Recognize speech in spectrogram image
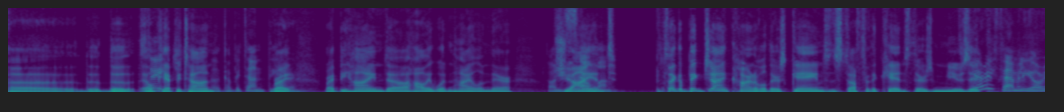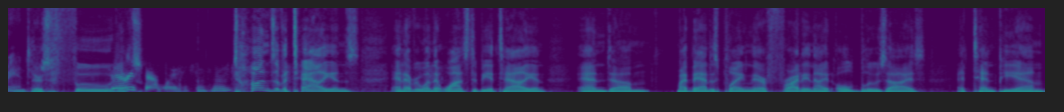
uh, the the El Capitan, El Capitan right, Theater. right behind uh, Hollywood and Highland there. On giant. Selma. It's like a big giant carnival. There's games and stuff for the kids. There's music. Very family oriented. there's food. Very It's family. hmm tons of Italians and everyone that wants to be Italian. And um, my band is playing there Friday night, Old Blues Eyes at 10 p.m.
